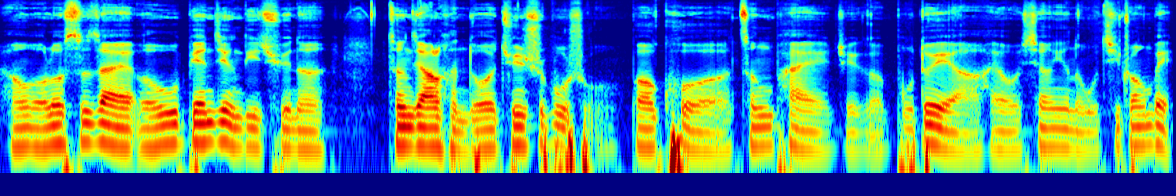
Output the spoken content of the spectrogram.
然后俄罗斯在俄乌边境地区呢，增加了很多军事部署，包括增派这个部队啊，还有相应的武器装备，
